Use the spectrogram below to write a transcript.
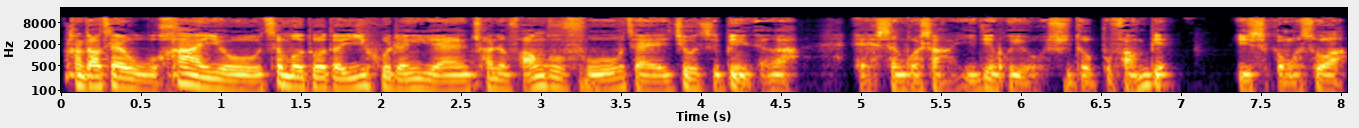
看到在武汉有这么多的医护人员穿着防护服在救治病人啊。哎，生活上一定会有许多不方便，于是跟我说啊：“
